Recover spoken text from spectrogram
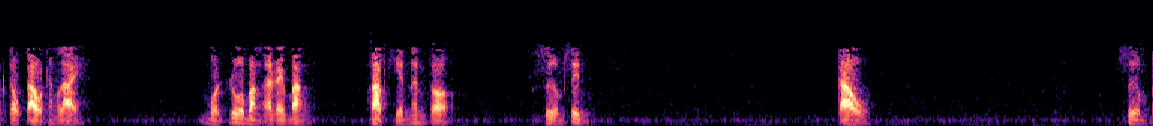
ทเก่าๆทั้งหลาย บทรั่วบังอะไรบ้าง ภาพเขียนนั่นก็เสื่อมสิ้น เก่า เสื่อมไป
